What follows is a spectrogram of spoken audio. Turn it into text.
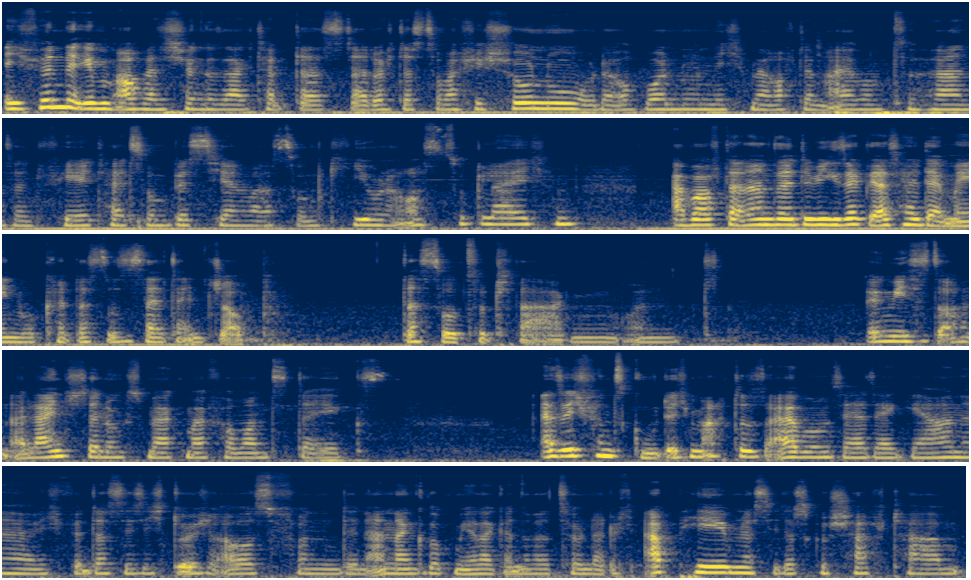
Ich finde eben auch, was ich schon gesagt habe, dass dadurch, dass zum Beispiel Shonu oder auch Wonu nicht mehr auf dem Album zu hören sind, fehlt halt so ein bisschen was, um Kion auszugleichen. Aber auf der anderen Seite, wie gesagt, er ist halt der Main Vocalist, das ist halt sein Job, das so zu tragen. Und irgendwie ist es auch ein Alleinstellungsmerkmal von Monster X. Also ich finde es gut. Ich mache das Album sehr, sehr gerne. Ich finde, dass sie sich durchaus von den anderen Gruppen ihrer Generation dadurch abheben, dass sie das geschafft haben.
